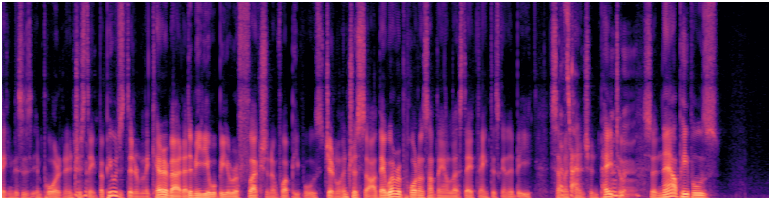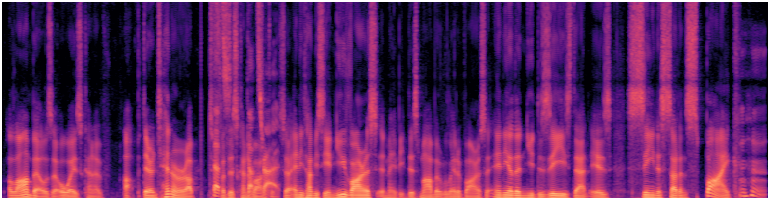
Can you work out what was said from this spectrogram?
thinking this is important and interesting, but people just didn't really care about it. The media will be a reflection of what people's general interests are. They won't report on something unless they think there's going to be some That's right. attention paid to it. Mm-hmm. So now people's alarm bells are always kind of up. Their antenna are up t- for this kind of that's article. right. So anytime you see a new virus, it may be this Marburg related virus or any other new disease that is seen a sudden spike, Mm-hmm.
